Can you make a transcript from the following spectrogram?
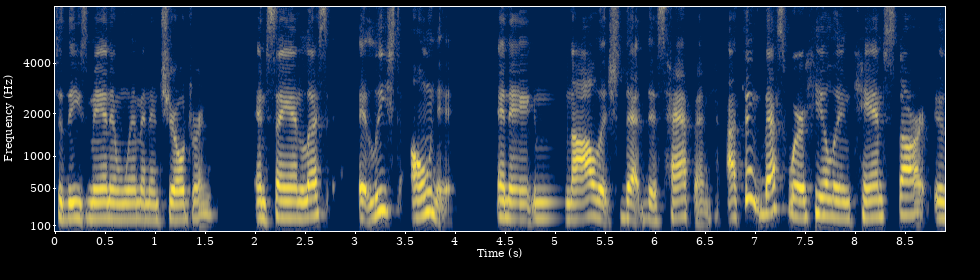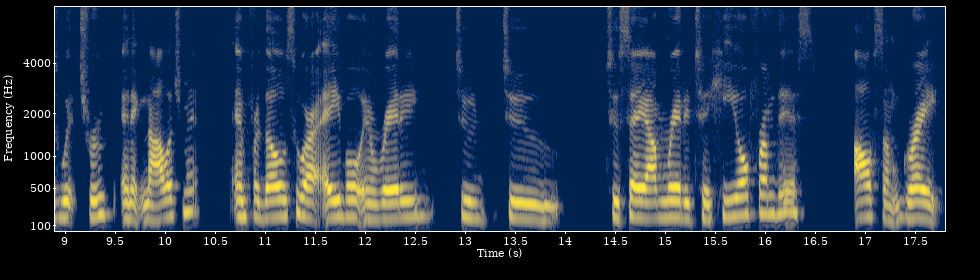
to these men and women and children and saying, let's at least own it and acknowledge that this happened. I think that's where healing can start is with truth and acknowledgement. And for those who are able and ready to to to say I'm ready to heal from this, awesome, great.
